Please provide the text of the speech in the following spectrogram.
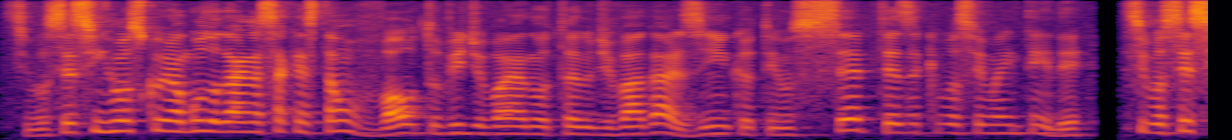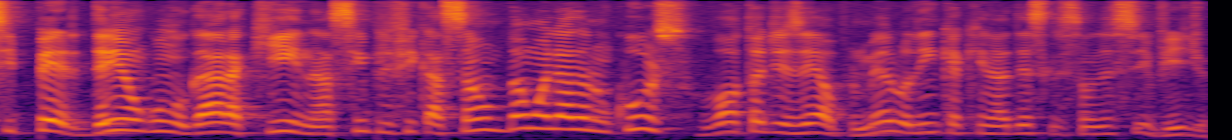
Se você se enroscou em algum lugar nessa questão, volta o vídeo e vai anotando devagarzinho que eu tenho certeza que você vai entender. Se você se perder em algum lugar aqui na simplificação, dá uma olhada no curso. Volto a dizer, é o primeiro link aqui na descrição desse vídeo.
